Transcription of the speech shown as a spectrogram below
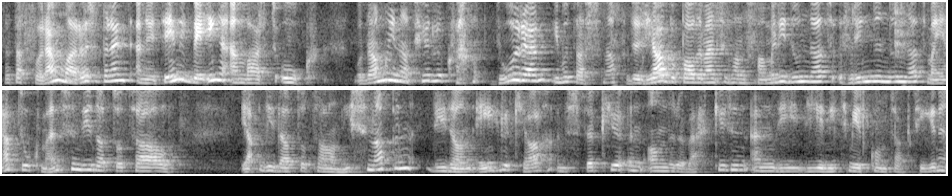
dat dat voor hem maar rust brengt. En uiteindelijk bij Inge en Bart ook. Maar dan moet je natuurlijk wel doorgaan, je moet dat snappen. Dus ja, bepaalde mensen van de familie doen dat, vrienden doen dat, maar je hebt ook mensen die dat totaal, ja, die dat totaal niet snappen, die dan eigenlijk ja, een stukje een andere weg kiezen en die, die je niet meer contacteren.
